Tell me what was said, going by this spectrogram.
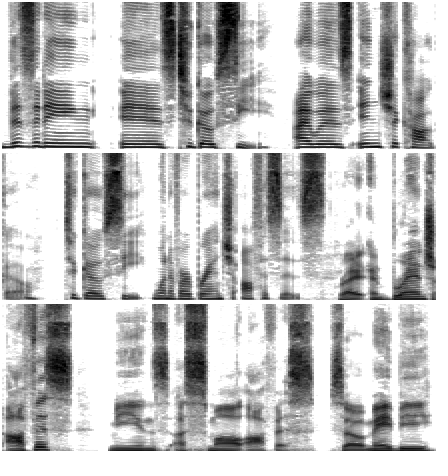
visiting is to go see. I was in Chicago to go see one of our branch offices. Right. And branch office means a small office. So maybe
